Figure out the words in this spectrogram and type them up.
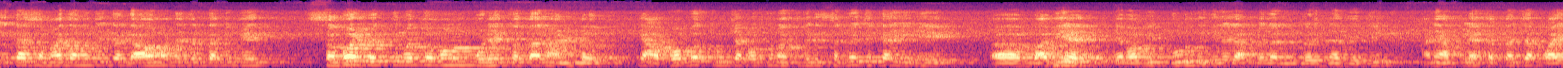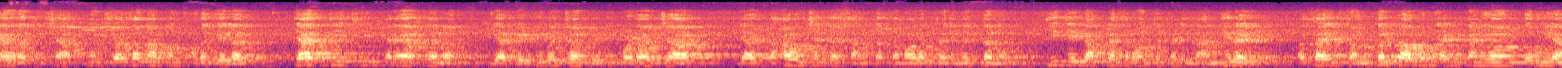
एका समाजामध्ये एका गावामध्ये जर का तुम्ही एक सबळ व्यक्तिमत्व म्हणून पुढे स्वतःला आणलं की आपोआपच तुमच्यापासून असलेले सगळे जे काही हे बाबी आहेत त्या बाबी दूर गेलेल्या आपल्याला निदर्शनात येतील आणि आपल्या स्वतःच्या पायावर अतिशय आत्मविश्वासानं आपण पुढे गेलात. त्याच तीच ही खऱ्या अर्थानं या बेटी बचाव बेटी पढावच्या या दहा वर्षाच्या सांगता समारोहाच्या निमित्तानं तीच एक आपल्या सर्वांच्याकडे नांदी राहील. असा एक संकल्प आपण या ठिकाणी येऊन करूया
